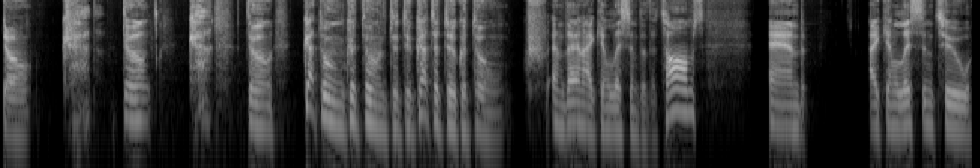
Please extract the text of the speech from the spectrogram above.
Don't, don't, don't, and then I can listen to the toms, and I can listen to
